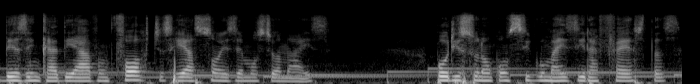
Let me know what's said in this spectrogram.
desencadeavam fortes reações emocionais. Por isso não consigo mais ir a festas.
